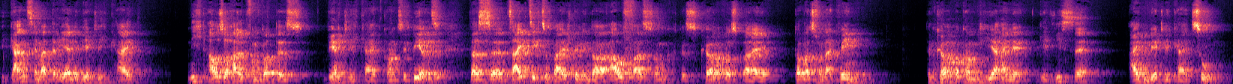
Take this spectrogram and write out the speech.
die ganze materielle Wirklichkeit nicht außerhalb von Gottes Wirklichkeit konzipiert. Das äh, zeigt sich zum Beispiel in der Auffassung des Körpers bei Thomas von Aquin. Dem Körper kommt hier eine gewisse Eigenwirklichkeit zu.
